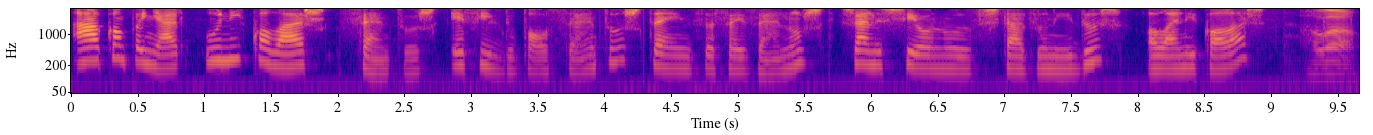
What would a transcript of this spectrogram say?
a acompanhar o Nicolás Santos. É filho do Paulo Santos, tem 16 anos, já nasceu nos Estados Unidos. Olá, Nicolás. Hello.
